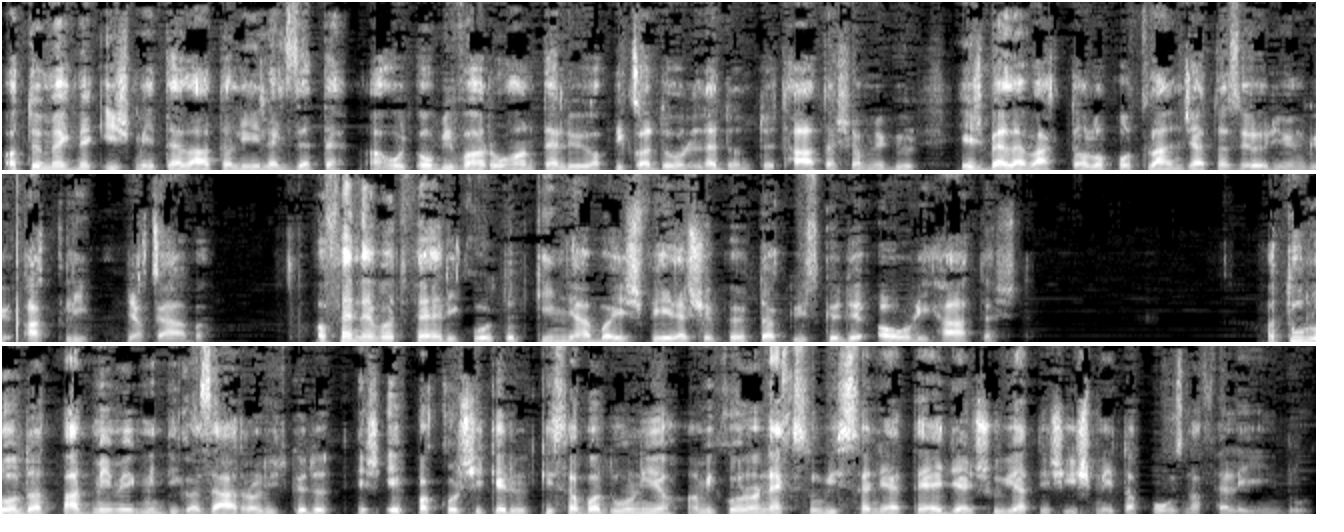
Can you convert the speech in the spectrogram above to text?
A tömegnek ismét elállt a lélegzete, ahogy obi van rohant elő a pikador ledöntött hátasa mögül, és belevágta a lopott láncsát az őrjöngő Akli nyakába. A fenevad felrikoltott kínjába, és félre söpörte a küzdködő Auri hátast. A túloldalt Padmé még mindig az árral ügyködött, és épp akkor sikerült kiszabadulnia, amikor a Nexu visszanyerte egyensúlyát, és ismét a pózna felé indult.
